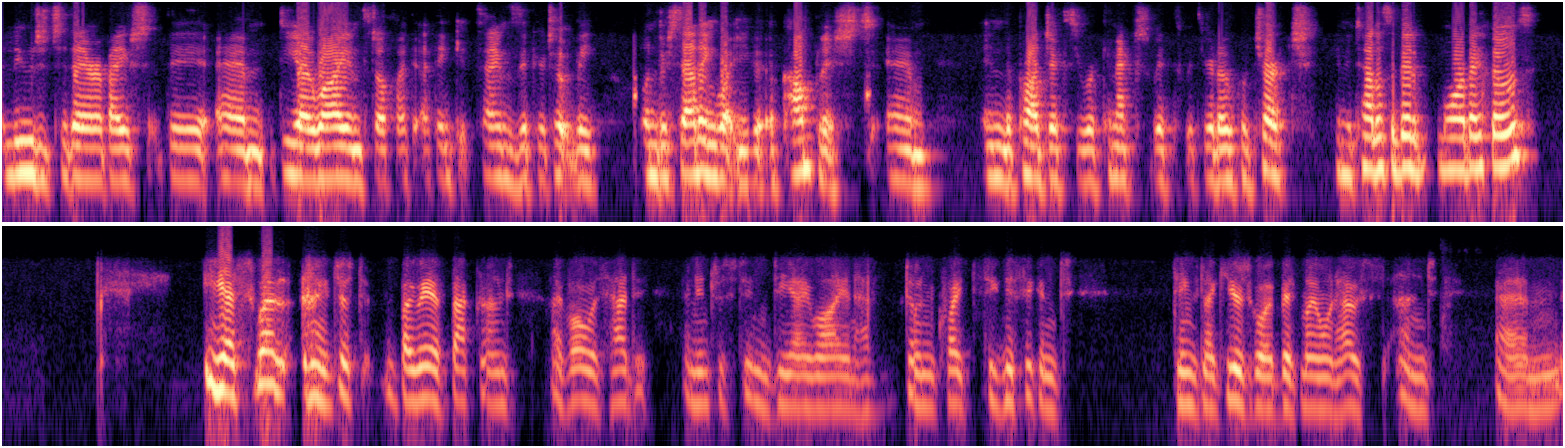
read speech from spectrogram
alluded to there about the um, DIY and stuff, I, I, think it sounds as if you're totally understanding what you've accomplished. Um, in the projects you were connected with with your local church. Can you tell us a bit more about those? Yes, well, just by way of background, I've always had an interest in DIY and have done quite significant things like years ago, I built my own house and um,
